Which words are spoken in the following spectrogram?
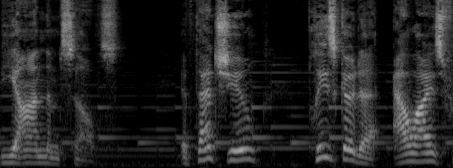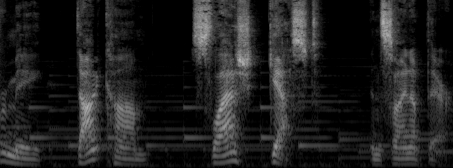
beyond themselves. If that's you, please go to allies4me.com slash guest and sign up there.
